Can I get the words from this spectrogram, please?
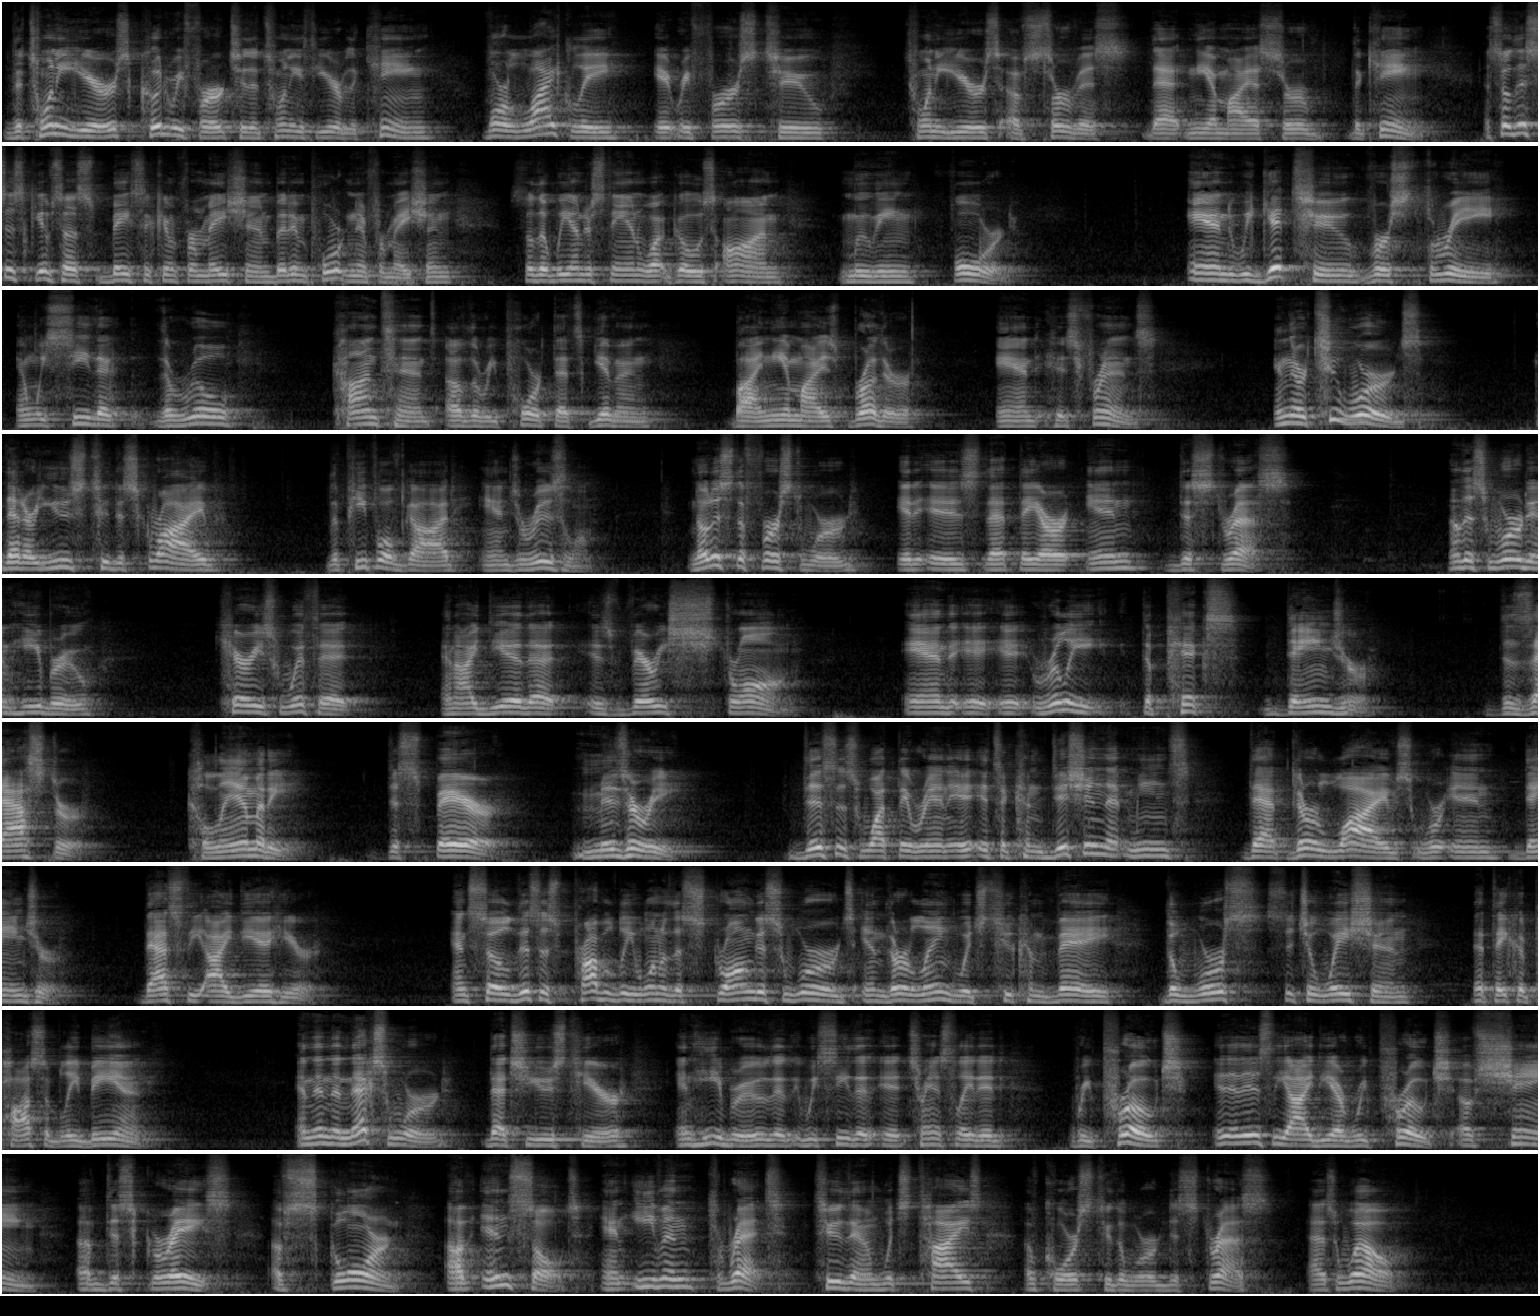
the 20 years could refer to the 20th year of the king. More likely, it refers to 20 years of service that Nehemiah served the king. And so this just gives us basic information, but important information, so that we understand what goes on moving forward. And we get to verse 3, and we see the, the real content of the report that's given by Nehemiah's brother and his friends. And there are two words that are used to describe the people of God and Jerusalem. Notice the first word it is that they are in distress. Now, this word in Hebrew carries with it an idea that is very strong, and it, it really depicts danger, disaster, calamity, despair, misery. This is what they were in. It's a condition that means that their lives were in danger. That's the idea here. And so, this is probably one of the strongest words in their language to convey the worst situation that they could possibly be in. And then the next word that's used here in Hebrew, that we see that it translated reproach, it is the idea of reproach, of shame, of disgrace, of scorn, of insult, and even threat to them, which ties of course, to the word distress as well.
